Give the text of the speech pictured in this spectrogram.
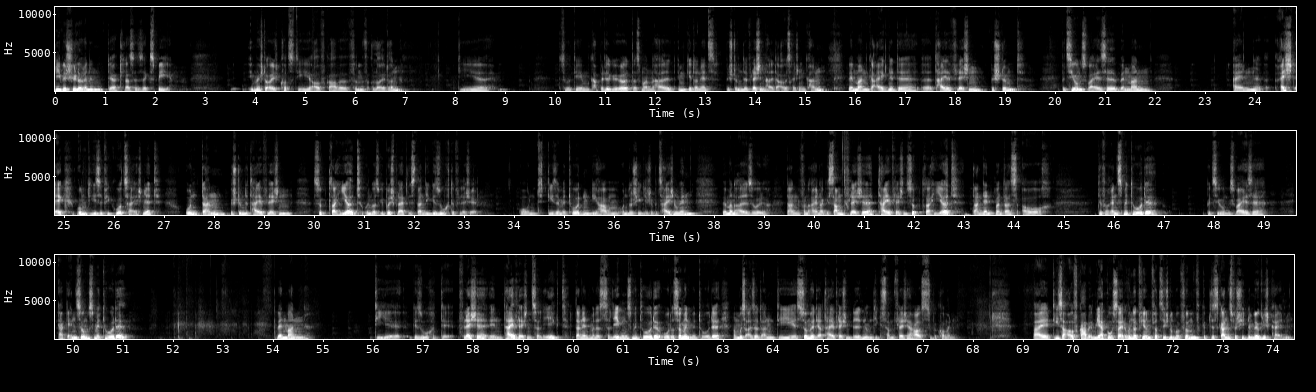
Liebe Schülerinnen der Klasse 6b, ich möchte euch kurz die Aufgabe 5 erläutern, die zu dem Kapitel gehört, dass man halt im Gitternetz bestimmte Flächeninhalte ausrechnen kann, wenn man geeignete äh, Teilflächen bestimmt, beziehungsweise wenn man ein Rechteck um diese Figur zeichnet und dann bestimmte Teilflächen subtrahiert und was übrig bleibt, ist dann die gesuchte Fläche. Und diese Methoden, die haben unterschiedliche Bezeichnungen. Wenn man also dann von einer Gesamtfläche Teilflächen subtrahiert, dann nennt man das auch Differenzmethode bzw. Ergänzungsmethode. Wenn man die gesuchte Fläche in Teilflächen zerlegt, dann nennt man das Zerlegungsmethode oder Summenmethode. Man muss also dann die Summe der Teilflächen bilden, um die Gesamtfläche herauszubekommen. Bei dieser Aufgabe im Lehrbuch Seite 144 Nummer 5 gibt es ganz verschiedene Möglichkeiten.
